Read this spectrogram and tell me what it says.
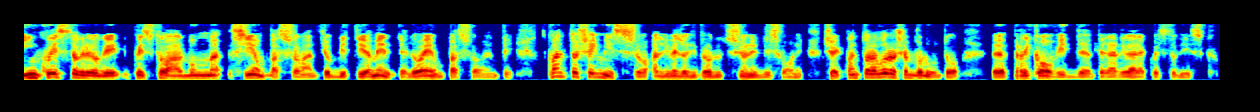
In questo credo che questo album sia un passo avanti, obiettivamente lo è un passo avanti. Quanto ci hai messo a livello di produzione e di suoni? Cioè, quanto lavoro ci è voluto eh, pre-Covid per arrivare a questo disco?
